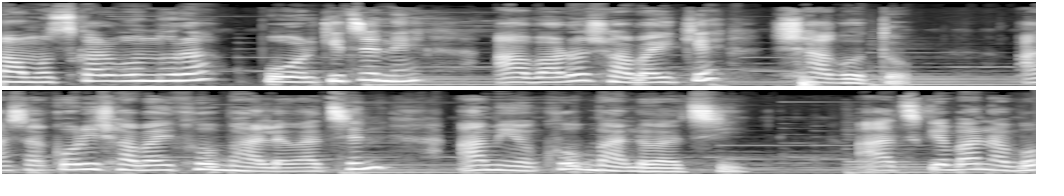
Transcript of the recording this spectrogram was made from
নমস্কার বন্ধুরা, পোর কিচেনে আবারও সবাইকে স্বাগত। আশা করি সবাই খুব ভালো আছেন, আমিও খুব ভালো আছি। আজকে বানাবো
